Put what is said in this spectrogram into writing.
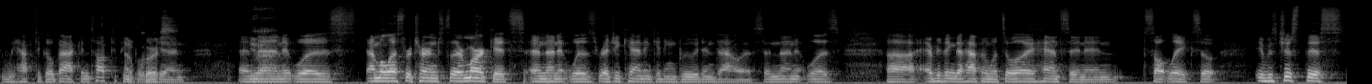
we have to go back and talk to people again. And yeah. then it was MLS returns to their markets, and then it was Reggie Cannon getting booed in Dallas, and then it was uh, everything that happened with Dell Loy Hansen in Salt Lake. So it was just this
